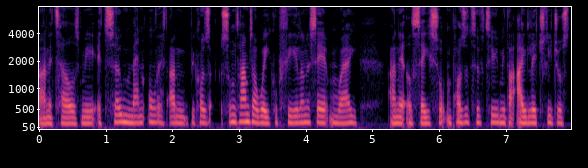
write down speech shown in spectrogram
and it tells me it's so mental and because sometimes I wake up feeling a certain way and it'll say something positive to me that I literally just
